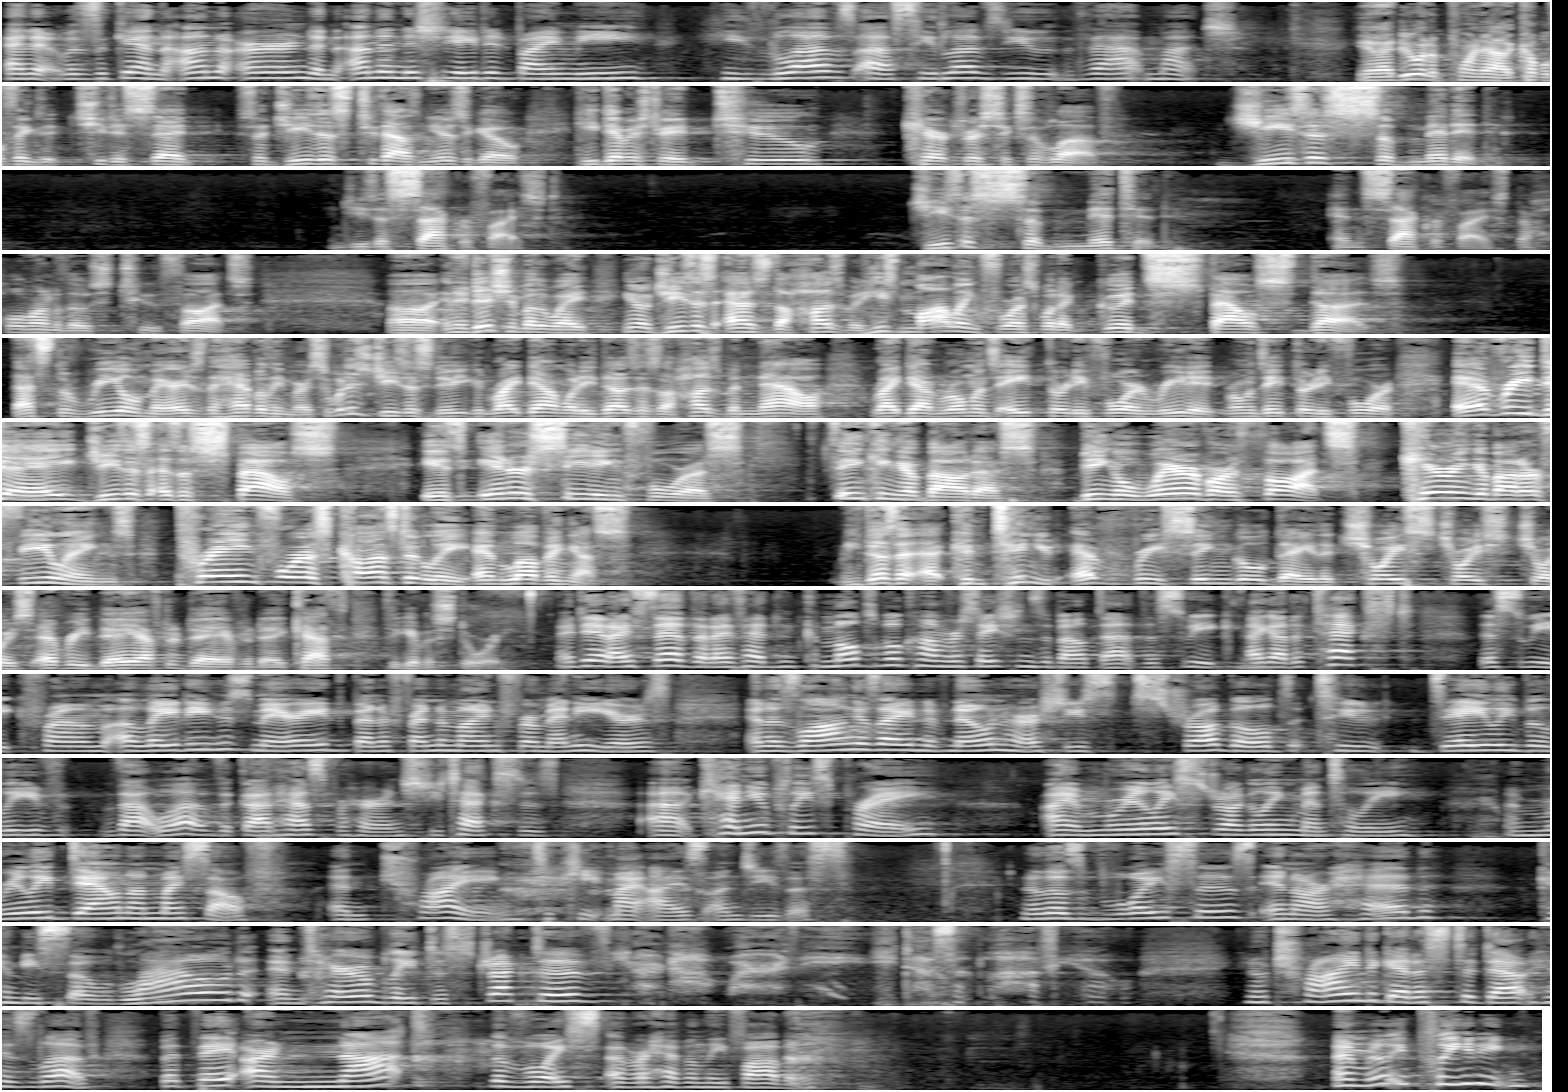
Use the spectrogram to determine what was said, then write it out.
And it was, again, unearned and uninitiated by me. He loves us, he loves you that much. And I do want to point out a couple things that she just said. So, Jesus, 2,000 years ago, he demonstrated two characteristics of love Jesus submitted, and Jesus sacrificed. Jesus submitted and sacrificed. Now, hold on to those two thoughts. Uh, in addition, by the way, you know, Jesus as the husband, he's modeling for us what a good spouse does. That's the real marriage, the heavenly marriage. So what does Jesus do? You can write down what he does as a husband now. Write down Romans 8:34 and read it. Romans 8:34. Every day, Jesus as a spouse is interceding for us, thinking about us, being aware of our thoughts, caring about our feelings, praying for us constantly and loving us. He does that continued every single day, the choice, choice, choice, every day after day after day. Kath, to give a story. I did. I said that I've had multiple conversations about that this week. I got a text this week from a lady who's married, been a friend of mine for many years, and as long as I have known her, she's struggled to daily believe that love that God has for her. And she texts, uh, Can you please pray? I am really struggling mentally. I'm really down on myself and trying to keep my eyes on Jesus. You know, those voices in our head can be so loud and terribly destructive. You're not worthy. He doesn't love you. You know, trying to get us to doubt his love. But they are not the voice of our Heavenly Father. I'm really pleading.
